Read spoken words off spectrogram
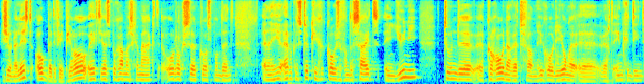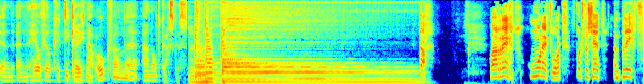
journalist. Ook bij de VPRO heeft hij wel programma's gemaakt. Oorlogscorrespondent. En hier heb ik een stukje gekozen van de site in juni toen de eh, coronawet van Hugo de Jonge eh, werd ingediend en, en heel veel kritiek kreeg, nou ook van eh, Arnold Karskens. Dag. Waar recht onrecht wordt, wordt verzet een plicht.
